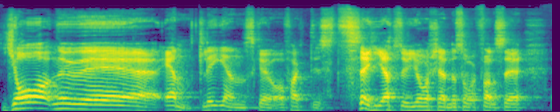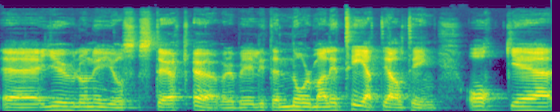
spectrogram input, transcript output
Ja, nu eh, äntligen ska jag faktiskt säga, så jag känner så i alla fall, så, eh, jul och nyårsstök över. Det blir lite normalitet i allting. Och eh,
